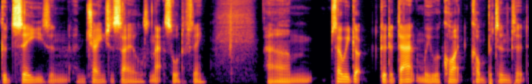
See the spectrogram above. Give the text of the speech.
good seas and, and change the sails and that sort of thing. Um, so we got good at that, and we were quite competent at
